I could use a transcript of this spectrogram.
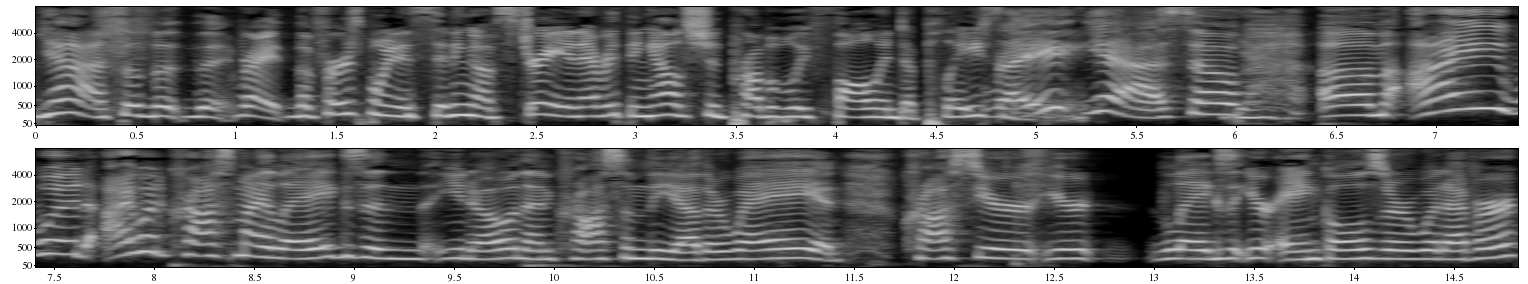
Yeah. So the, the, right. The first point is sitting up straight and everything else should probably fall into place. Right. Maybe. Yeah. So, yeah. um, I would, I would cross my legs and, you know, and then cross them the other way and cross your, your, legs at your ankles or whatever.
